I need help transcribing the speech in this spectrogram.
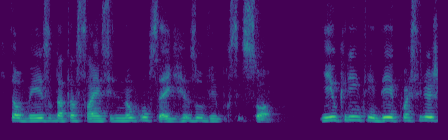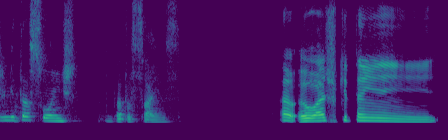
que talvez o data science ele não consegue resolver por si só. E aí eu queria entender quais seriam as limitações do data science. É, eu acho que tem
